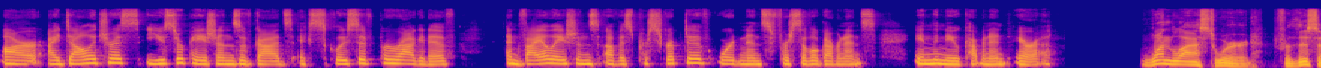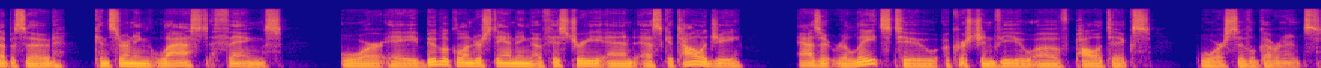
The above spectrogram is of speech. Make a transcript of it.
are idolatrous usurpations of God's exclusive prerogative and violations of his prescriptive ordinance for civil governance in the New Covenant era. One last word for this episode concerning last things, or a biblical understanding of history and eschatology as it relates to a Christian view of politics or civil governance.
